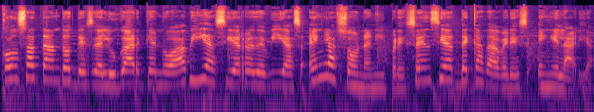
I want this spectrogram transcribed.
constatando desde el lugar que no había cierre de vías en la zona ni presencia de cadáveres en el área.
